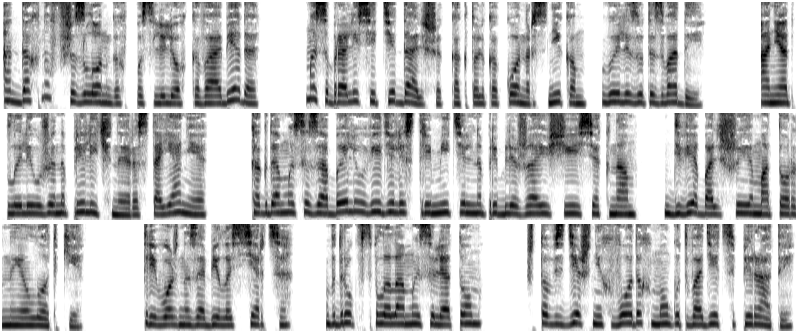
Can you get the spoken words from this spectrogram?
Отдохнув в шезлонгах после легкого обеда, мы собрались идти дальше, как только Конор с Ником вылезут из воды. Они отплыли уже на приличное расстояние, когда мы с Изабель увидели стремительно приближающиеся к нам две большие моторные лодки. Тревожно забилось сердце. Вдруг всплыла мысль о том, что в здешних водах могут водиться пираты.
